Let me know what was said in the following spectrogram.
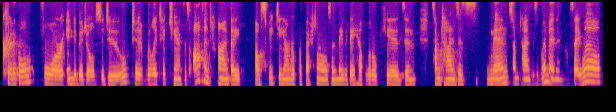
critical for individuals to do to really take chances. Oftentimes, I I'll speak to younger professionals and maybe they have little kids and sometimes it's men, sometimes it's women. And they'll say, well,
